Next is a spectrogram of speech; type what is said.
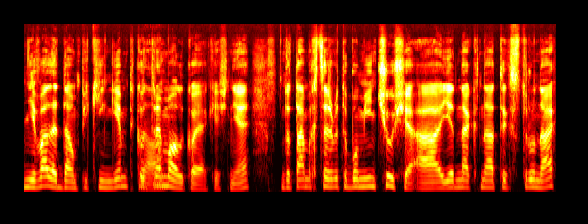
nie walę downpickingiem, tylko tremolko jakieś, nie? To tam chcę, żeby to było mięciusie, a jednak na tych strunach,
